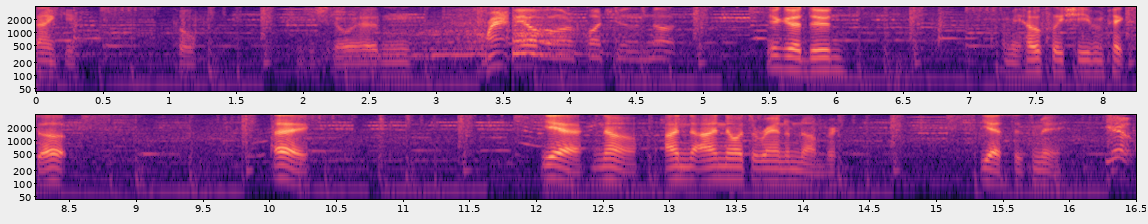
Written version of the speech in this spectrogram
Thank you. Cool. Just go ahead and. Me over, wanna punch you in the nuts. You're good, dude. I mean, hopefully she even picks up. Hey. Yeah, no. I, I know it's a random number. Yes, it's me. Yeah.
